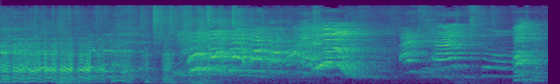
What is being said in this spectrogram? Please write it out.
I can't go.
